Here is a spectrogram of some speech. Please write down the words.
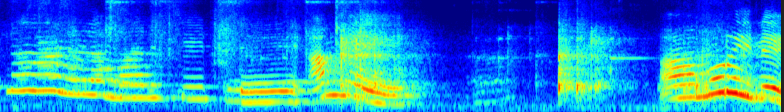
നാളെ മരിച്ചിട്ടേ. അമ്മേ ആ മുറിയില്ലേ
